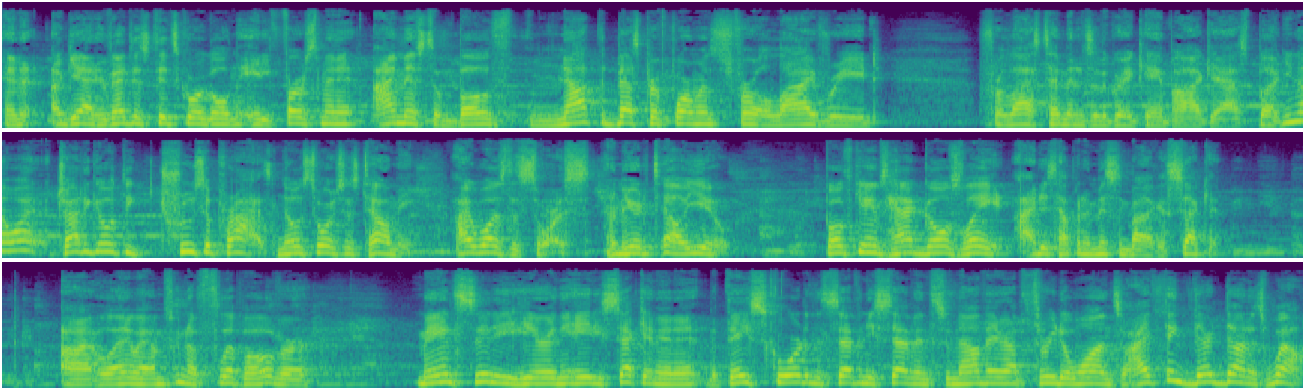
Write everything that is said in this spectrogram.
And again, Juventus did score a goal in the 81st minute. I missed them both. Not the best performance for a live read for last 10 minutes of the Great Game podcast. But you know what? Try to go with the true surprise. No sources tell me. I was the source. I'm here to tell you. Both games had goals late. I just happened to miss them by like a second. All right, well, anyway, I'm just going to flip over. Man City here in the 82nd minute, but they scored in the 77th, so now they're up 3 to 1. So I think they're done as well.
